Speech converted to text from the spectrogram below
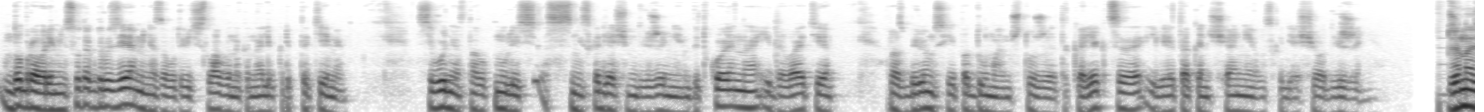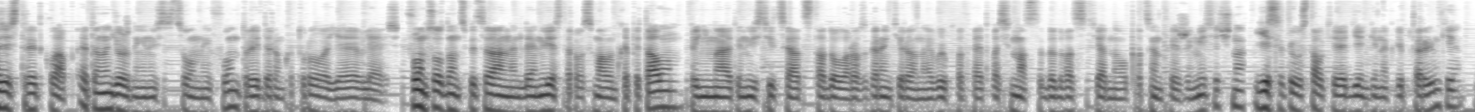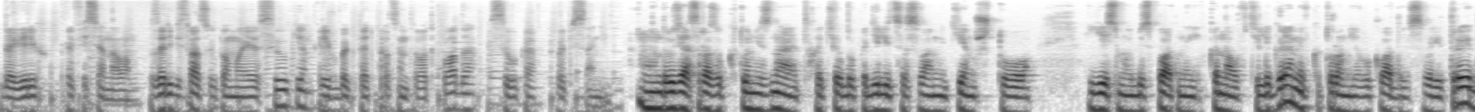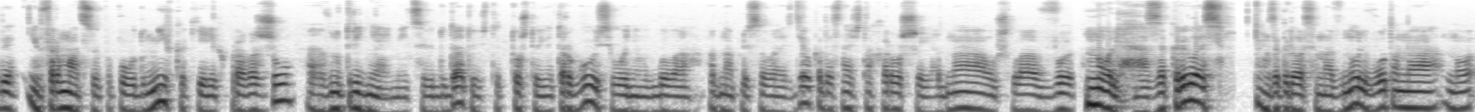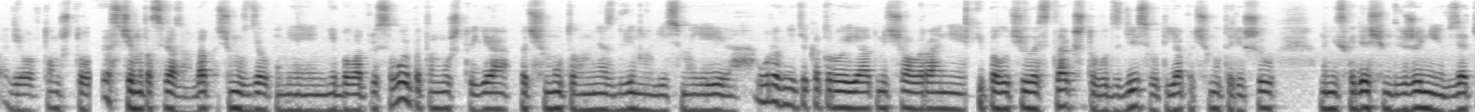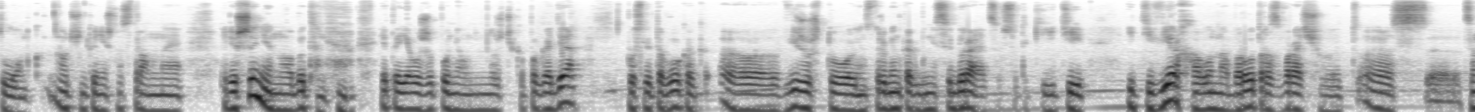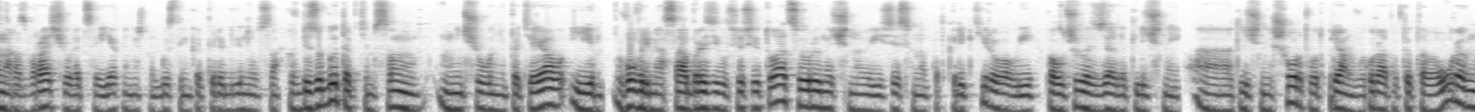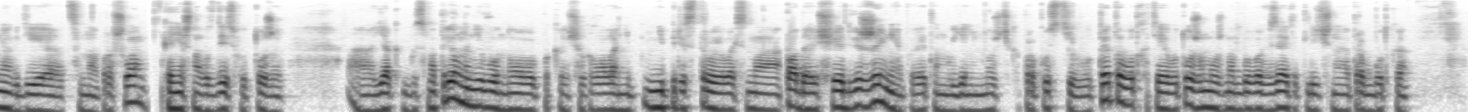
Доброго времени суток, друзья! Меня зовут Вячеслав, вы на канале в Криптотеме. Сегодня столкнулись с нисходящим движением биткоина и давайте разберемся и подумаем, что же это коррекция или это окончание восходящего движения. Genesis Trade Club – это надежный инвестиционный фонд, трейдером которого я являюсь. Фонд создан специально для инвесторов с малым капиталом, принимают инвестиции от 100 долларов с гарантированной выплатой от 18 до 21% ежемесячно. Если ты устал терять деньги на крипторынке, доверь их профессионалам. За регистрацию по моей ссылке, рифбэк 5% от вклада, ссылка в описании. Друзья, сразу кто не знает, хотел бы поделиться с вами тем, что есть мой бесплатный канал в Телеграме, в котором я выкладываю свои трейды, информацию по поводу них, как я их провожу, э, внутри дня имеется в виду, да, то есть это то, что я торгую. Сегодня вот была одна плюсовая сделка достаточно хорошая, одна ушла в ноль, закрылась. Закрылась она в ноль, вот она, но дело в том, что с чем это связано, да, почему сделка не, не была плюсовой, потому что я почему-то у меня сдвинулись мои уровни, те, которые я отмечал ранее, и получилось так, что вот здесь вот я почему-то решил на нисходящем движении взять лонг. Очень, конечно, странное решение, но об этом это я уже понял немножечко погодя, после того, как э, вижу, что инструмент как бы не собирается все-таки идти идти вверх, а он наоборот разворачивает, э, цена разворачивается, и я, конечно, быстренько передвинулся в безубыток, тем самым ничего не потерял и вовремя сообразил всю ситуацию рыночную, естественно, подкорректировал и получилось взять отличный, э, отличный шорт, вот прям аккурат от этого уровня, где цена прошла. Конечно, вот здесь вот тоже я как бы смотрел на него, но пока еще голова не, не перестроилась на падающее движение, поэтому я немножечко пропустил вот это вот, хотя его тоже можно было взять, отличная отработка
